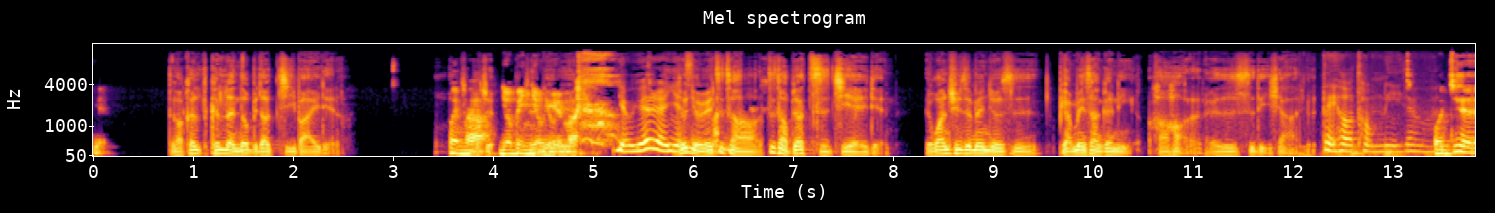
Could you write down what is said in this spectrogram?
点，对吧？可可人都比较直白一点了，会吗？有被纽约吗？纽约人也是，纽约至少至少比较直接一点。湾区这边就是表面上跟你好好的，可是私底下就背后捅你，这样吗？我记得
